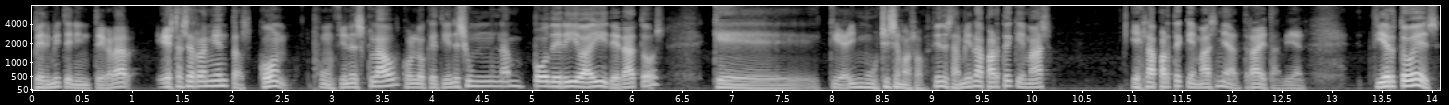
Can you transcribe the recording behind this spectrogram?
permiten integrar estas herramientas con funciones cloud, con lo que tienes un poderío ahí de datos que, que hay muchísimas opciones. A mí es la parte que más es la parte que más me atrae también. Cierto es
